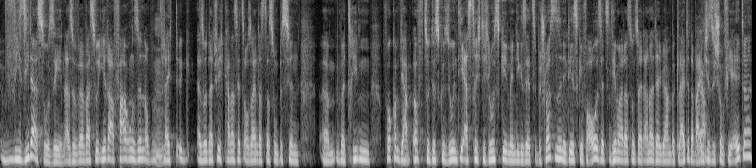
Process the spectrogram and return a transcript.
wie Sie das so sehen. Also was so Ihre Erfahrungen sind, ob mhm. vielleicht, äh, also natürlich kann das jetzt auch sein, dass das so ein bisschen ähm, übertrieben vorkommt. Wir haben oft so Diskussionen, die erst richtig losgehen, wenn die Gesetze beschlossen sind. Die DSGVO ist jetzt ein Thema, das uns seit anderthalb Jahren begleitet, aber ja. eigentlich ist sie schon viel älter.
